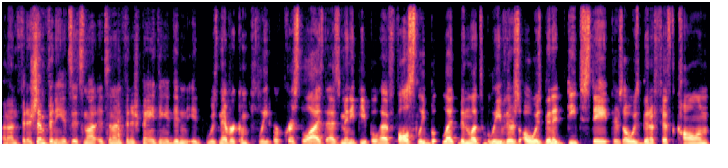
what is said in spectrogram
an unfinished symphony. It's it's not it's an unfinished painting. It didn't it was never complete or crystallized as many people have falsely b- let, been led to believe. There's always been a deep state. There's always been a fifth column,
